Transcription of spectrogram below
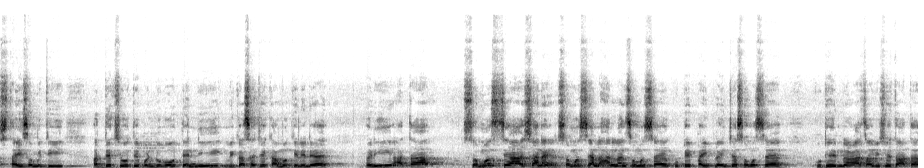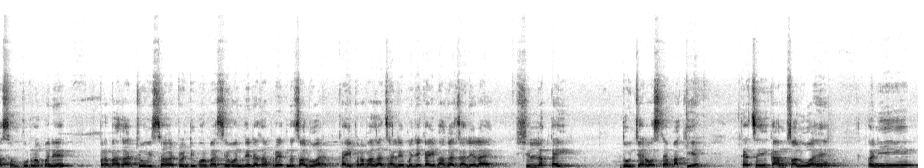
स्थायी समिती अध्यक्ष होते बंडूभाऊ त्यांनी विकासाचे कामं केलेले आहे. आणि आता समस्या अशा नाही. समस्या लहान लहान समस्या आहे कुठे पाईपलाईनच्या समस्या आहे कुठे नळाचा विषय तर आता संपूर्णपणे प्रभागात चोवीस ट्वेंटी फोर बाय सेवन देण्याचा प्रयत्न चालू आहे. काही प्रभागात झाले म्हणजे काही भागात झालेला आहे. शिल्लक काही दोन चार वस्त्या बाकी आहे त्याचंही काम चालू आहे आणि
